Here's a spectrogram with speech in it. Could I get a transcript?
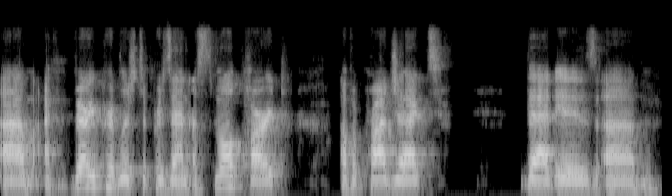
um, I'm very privileged to present a small part of a project that is um,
